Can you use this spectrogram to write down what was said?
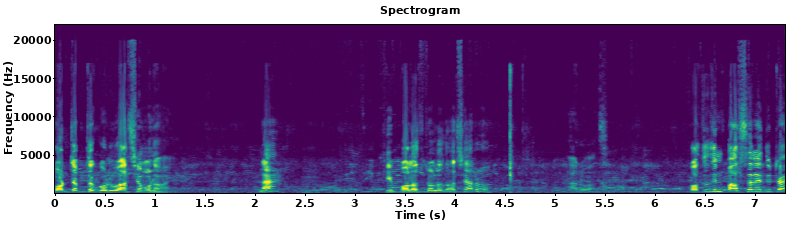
পর্যাপ্ত গরু আছে মনে হয়। না? কি, বলদ টলদ আছে আরও? আরও আছে। কতদিন পালছেন এই দুটা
